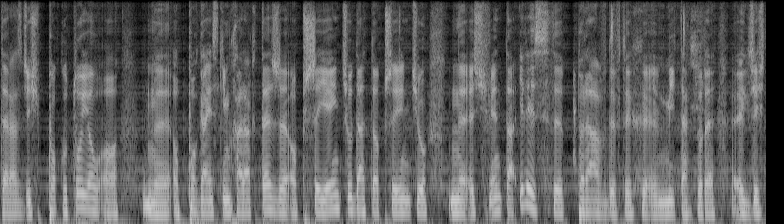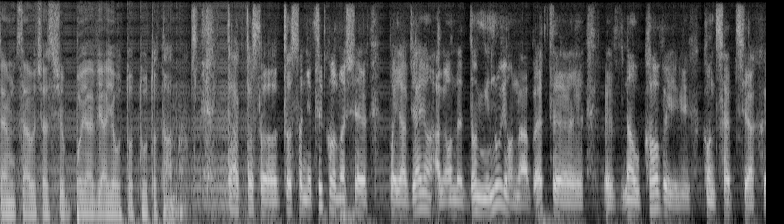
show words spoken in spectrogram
teraz gdzieś pokutują o, o pogańskim charakterze, o przyjęciu daty, o przyjęciu święta. Ile jest prawdy w tych mitach, które gdzieś tam cały czas się pojawiają, to tu, to tam? Tak, to są, to są nie tylko one się pojawiają, ale one dominują nawet e, w naukowych koncepcjach e,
